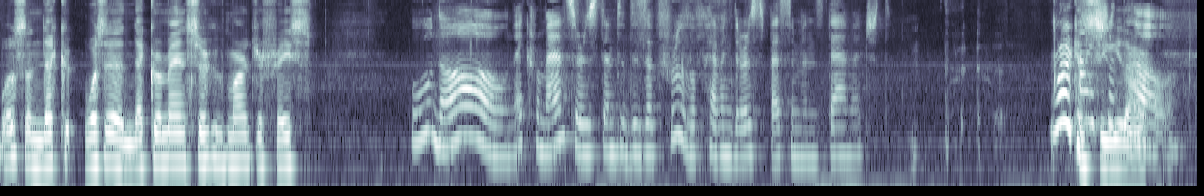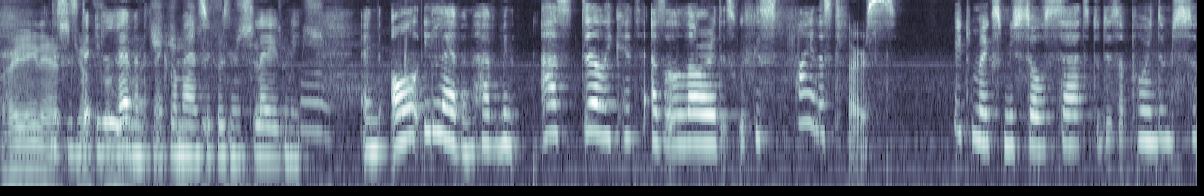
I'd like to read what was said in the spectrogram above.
Was a nec- was it a necromancer who marred your face? Oh no! Necromancers tend to disapprove of having their specimens damaged. I can I see should that. know. I ain't This is the eleventh necromancer who's few enslaved me, and all eleven have been as delicate as a lord is with his finest furs. It makes me so sad to disappoint them so.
